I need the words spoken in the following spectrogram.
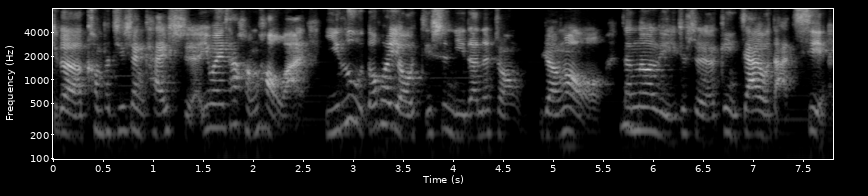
这个 competition 开始，因为它很好玩，一路都会有迪士尼的那种。人偶在那里就是给你加油打气，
